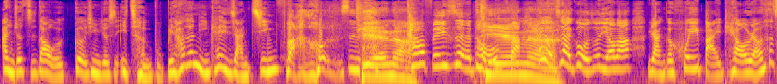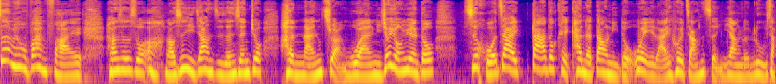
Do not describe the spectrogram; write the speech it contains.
啊，你就知道我的个性就是一成不变。他说你可以染金发，或者是天呐，咖啡色的头发。他有次还跟我说，你要不要染个灰白挑染？他真的没有办法哎。他就说啊，老师你这样子人生就很难转弯，你就永远都是活在大家都可以看得到你的未来会长怎样的路上。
